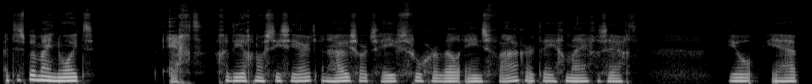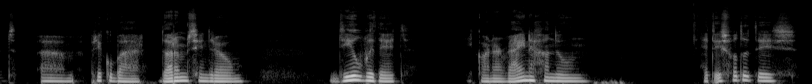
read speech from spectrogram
het is bij mij nooit echt gediagnosticeerd. Een huisarts heeft vroeger wel eens vaker tegen mij gezegd: Joh, je hebt um, prikkelbaar darmsyndroom. Deal with it. Je kan er weinig aan doen. Het is wat het is.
